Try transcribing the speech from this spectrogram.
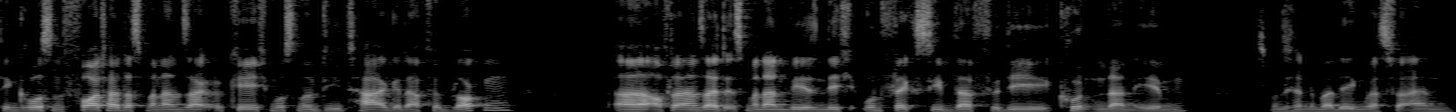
den großen Vorteil, dass man dann sagt, okay, ich muss nur die Tage dafür blocken. Äh, auf der anderen Seite ist man dann wesentlich unflexibler für die Kunden dann eben. Muss man sich dann überlegen, was für einen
